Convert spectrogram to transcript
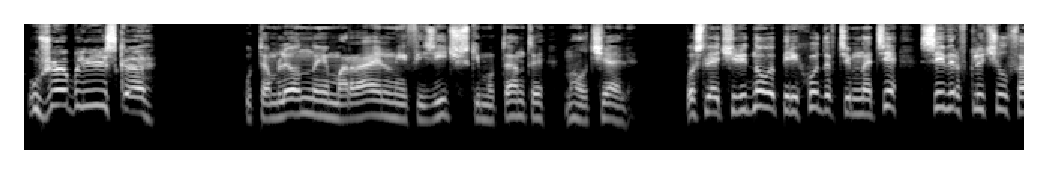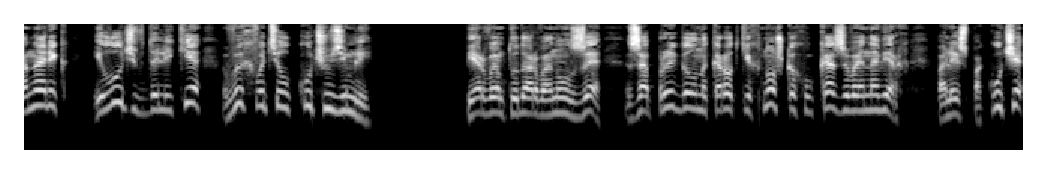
Уже близко!» Утомленные морально и физически мутанты молчали. После очередного перехода в темноте Север включил фонарик, и луч вдалеке выхватил кучу земли. Первым туда рванул Зе, запрыгал на коротких ножках, указывая наверх, полез по куче,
